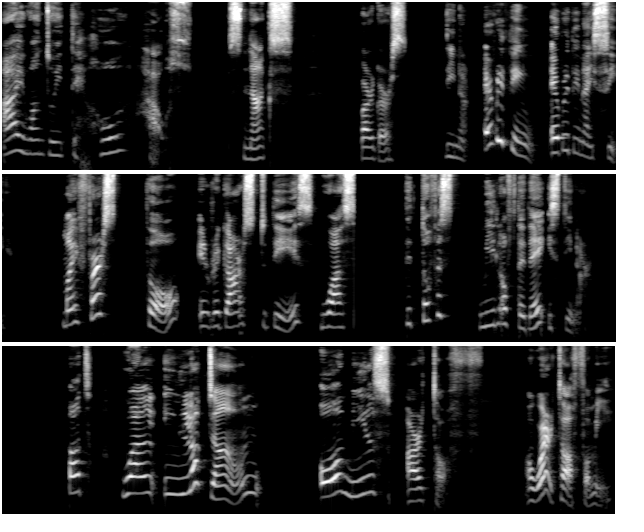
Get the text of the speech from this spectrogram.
I want to eat the whole house snacks, burgers, dinner, everything, everything I see. My first thought in regards to this was the toughest meal of the day is dinner. But while in lockdown, all meals are tough, or were tough for me.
